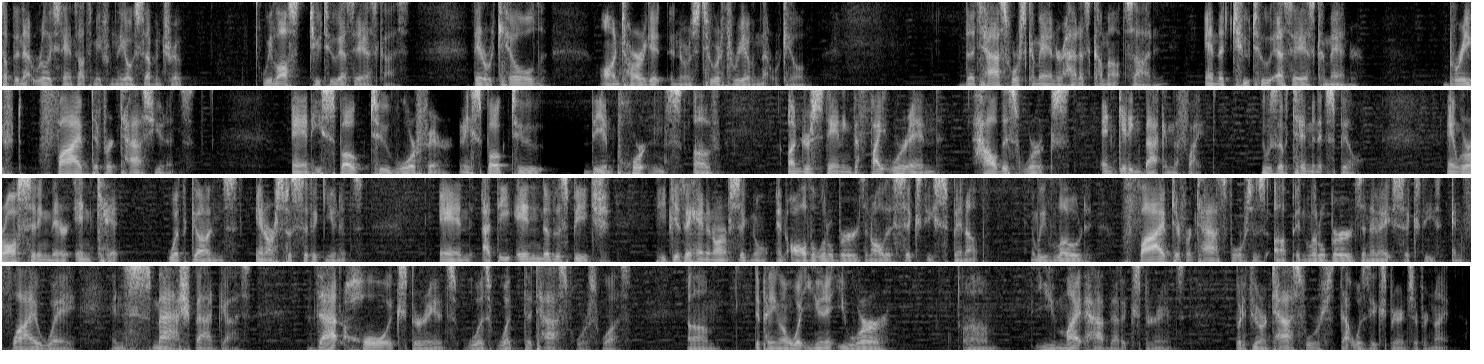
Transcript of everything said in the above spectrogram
something that really stands out to me from the 07 trip. We lost two two SAS guys. They were killed on target, and there was two or three of them that were killed. The task force commander had us come outside, and the two two SAS commander briefed five different task units, and he spoke to warfare, and he spoke to the importance of understanding the fight we're in, how this works, and getting back in the fight. It was a 10 minute spill. And we're all sitting there in kit with guns in our specific units. And at the end of the speech, he gives a hand and arm signal, and all the little birds and all the 60s spin up. And we load five different task forces up in little birds and MH-60s and fly away and smash bad guys. That whole experience was what the task force was. Um, depending on what unit you were, um, you might have that experience. But if you're in task force, that was the experience every night.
